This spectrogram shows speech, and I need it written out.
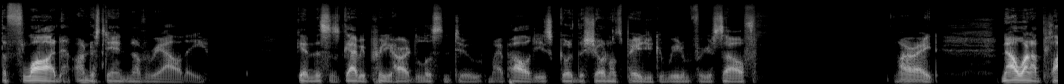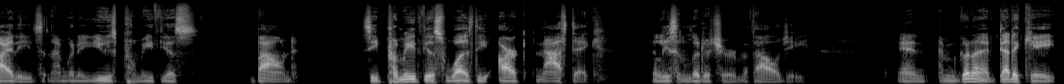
the flawed understanding of reality. Again, this has got to be pretty hard to listen to. My apologies. Go to the show notes page. You can read them for yourself. All right. Now I want to apply these, and I'm going to use Prometheus bound. See, Prometheus was the arch Gnostic, at least in literature and mythology. And I'm going to dedicate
